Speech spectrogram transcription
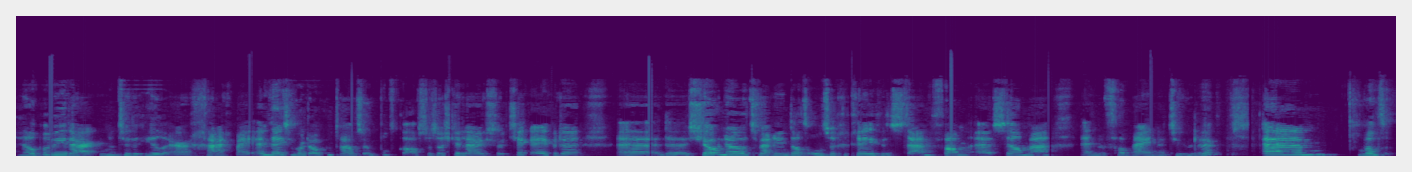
helpen we je daar natuurlijk heel erg graag bij. En deze wordt ook trouwens een podcast. Dus als je luistert, check even de, uh, de show notes waarin dat onze gegevens staan van uh, Selma en van mij natuurlijk. Um, want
